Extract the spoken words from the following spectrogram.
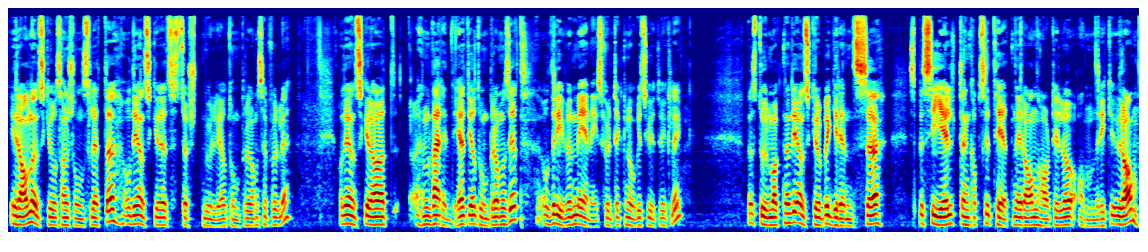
Iran ønsker jo sanksjonslette, og de ønsker et størst mulig atomprogram, selvfølgelig. Og de ønsker å ha et, en verdighet i atomprogrammet sitt og drive meningsfull teknologisk utvikling. Men stormaktene de ønsker å begrense spesielt den kapasiteten Iran har til å anrike uran.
